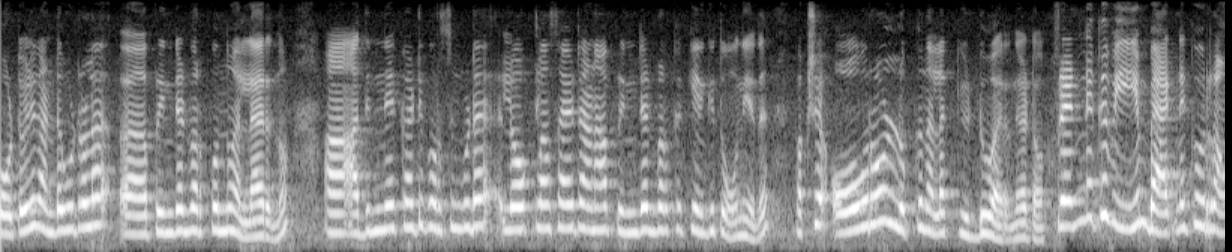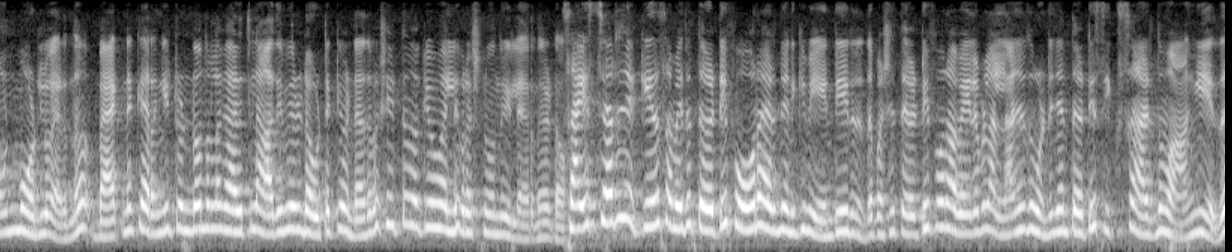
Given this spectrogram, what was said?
ഫോട്ടോയിൽ കണ്ടുകൂട്ടുള്ള പ്രിന്റഡ് വർക്കൊന്നും അല്ലായിരുന്നു. അതിനേക്കാട്ടി കുറച്ചും കൂടെ ലോ ക്ലാസ് ആയിട്ടാണ് ആ പ്രിന്റഡ് വർക്കൊക്കെ എനിക്ക് തോന്നിയത്. പക്ഷേ ഓവറോൾ ലുക്ക് നല്ല കിഡുമായിരുന്നു കേട്ടോ. ഫ്രണ്ട് നെക്ക് വിയും ബാക്ക് നെക്ക് ഒരു റൗണ്ട് മോഡലും ആയിരുന്നു. ബാക്ക് നെക്ക് ഇറങ്ങിയിട്ടുണ്ടോ എന്നുള്ള കാര്യത്തിൽ ആദ്യമേ ഒരു ഡൗട്ടൊക്കെ ഉണ്ടായിരുന്നു. പക്ഷെ ഇട്ട് നോക്കിയപ്പോൾ വലിയ പ്രശ്നമൊന്നും ഇല്ലായിരുന്നു കേട്ടോ. സൈസ് ചാർജ് ചെക്ക് ചെയ്ത സമയത്ത് തേർട്ടി ഫോർ ആയിരുന്നു എനിക്ക് വേണ്ടിയിരുന്നത്. പക്ഷെ തേർട്ടി ഫോർ അവൈലബിൾ അല്ലാഞ്ഞതുകൊണ്ട് ഞാൻ തേർട്ടി സിക്സ് ആയിരുന്നു വാങ്ങിയത്.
